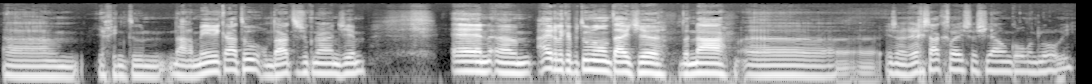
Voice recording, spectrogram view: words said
Ehm, je ging toen naar Amerika toe om daar te zoeken naar een gym. En ehm, eigenlijk heb je toen wel een tijdje daarna eh, is er een rechtszaak geweest tussen jou en Golden Glory.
